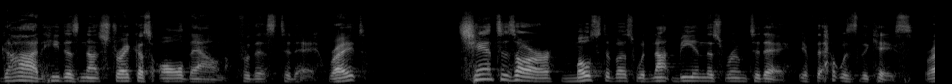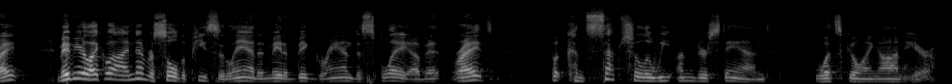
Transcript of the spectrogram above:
God he does not strike us all down for this today, right? chances are most of us would not be in this room today if that was the case, right? Maybe you're like, well, I never sold a piece of land and made a big grand display of it, right? But conceptually, we understand what's going on here.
